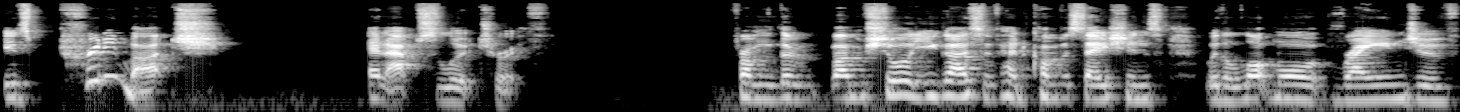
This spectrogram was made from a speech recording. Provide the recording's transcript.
is pretty much an absolute truth. From the, I'm sure you guys have had conversations with a lot more range of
